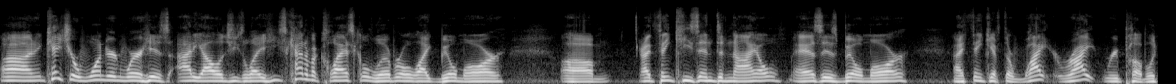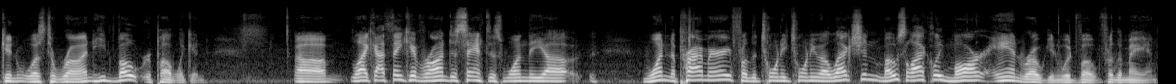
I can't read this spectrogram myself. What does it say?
Uh, in case you're wondering where his ideologies lay, he's kind of a classical liberal like Bill Maher. Um, I think he's in denial, as is Bill Maher. I think if the white right Republican was to run, he'd vote Republican. Um, like I think if Ron DeSantis won the uh, won the primary for the 2020 election, most likely Maher and Rogan would vote for the man.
